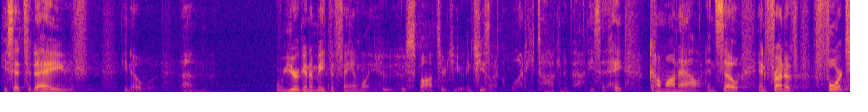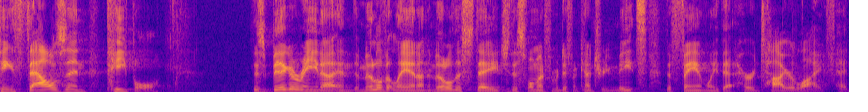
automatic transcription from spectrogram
he said, Today, you know, um, you're going to meet the family who, who sponsored you. And she's like, What are you talking about? He said, Hey, come on out. And so, in front of 14,000 people, this big arena in the middle of Atlanta, in the middle of this stage, this woman from a different country meets the family that her entire life had,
